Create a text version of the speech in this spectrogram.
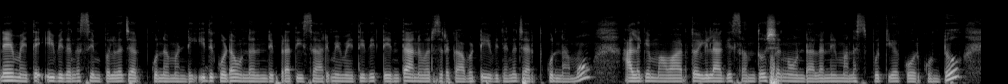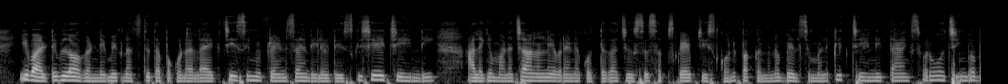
మేమైతే ఈ విధంగా సింపుల్గా జరుపుకున్నామండి. ఇది కూడా ఉండదండి ప్రతిసారి మేమైతే ఇది టెన్త్ యానివర్సరీ కాబట్టి ఈ విధంగా జరుపుకున్నాము. అలాగే మా వారితో ఇలాగే సంతోషంగా ఉండాలని మనస్ఫూర్తిగా కోరుకుంటూ ఇవాళ వ్లాగ్ అండి. మీకు నచ్చితే తప్పకుండా లైక్ చేసి మీ ఫ్రెండ్స్ అండ్ రిలేటివ్స్కి షేర్ చేయండి. అలాగే మన ఛానల్ని ఎవరైనా కొత్తగా చూస్తే సబ్స్క్రైబ్ చేసుకొని పక్కన బెల్ సిమ్మల్ని క్లిక్ చేయండి. Thanks for watching. బాబా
